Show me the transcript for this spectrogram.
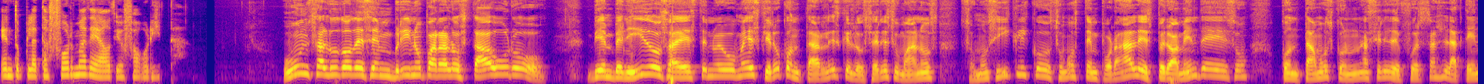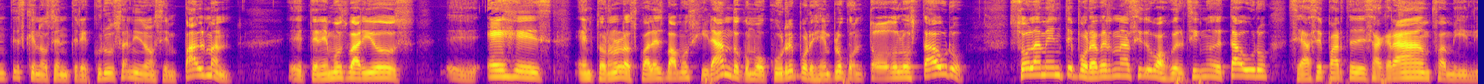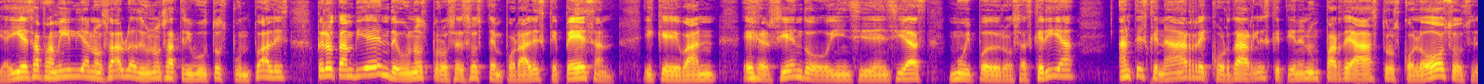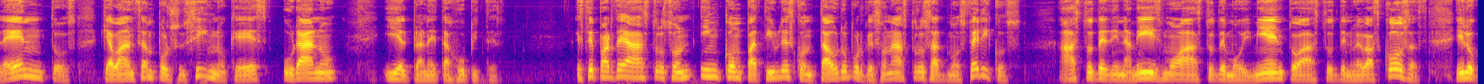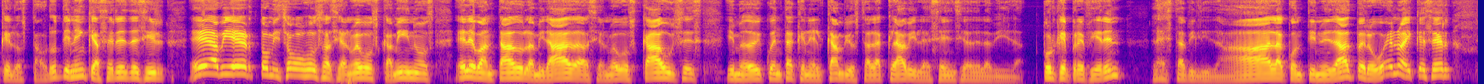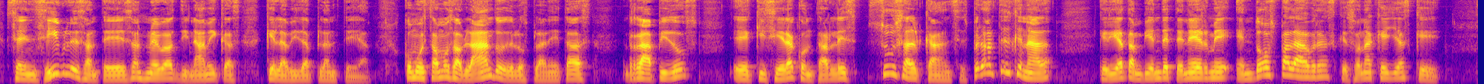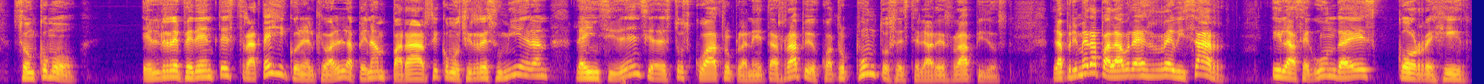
en tu plataforma de audio favorita. Un saludo decembrino para los Tauro. Bienvenidos a este nuevo mes. Quiero contarles que los seres humanos somos cíclicos, somos temporales, pero amén de eso, contamos con una serie de fuerzas latentes que nos entrecruzan y nos empalman. Eh, tenemos varios eh, ejes en torno a los cuales vamos girando, como ocurre, por ejemplo, con todos los Tauro. Solamente por haber nacido bajo el signo de Tauro se hace parte de esa gran familia y esa familia nos habla de unos atributos puntuales, pero también de unos procesos temporales que pesan y que van ejerciendo incidencias muy poderosas. Quería antes que nada recordarles que tienen un par de astros colosos, lentos, que avanzan por su signo, que es Urano y el planeta Júpiter. Este par de astros son incompatibles con Tauro porque son astros atmosféricos astros de dinamismo, astros de movimiento, astros de nuevas cosas. Y lo que los tauros tienen que hacer es decir, he abierto mis ojos hacia nuevos caminos, he levantado la mirada hacia nuevos cauces y me doy cuenta que en el cambio está la clave y la esencia de la vida. Porque prefieren la estabilidad, la continuidad, pero bueno, hay que ser sensibles ante esas nuevas dinámicas que la vida plantea. Como estamos hablando de los planetas rápidos, eh, quisiera contarles sus alcances, pero antes que nada, quería también detenerme en dos palabras que son aquellas que son como el referente estratégico en el que vale la pena ampararse, como si resumieran la incidencia de estos cuatro planetas rápidos, cuatro puntos estelares rápidos. La primera palabra es revisar y la segunda es corregir.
